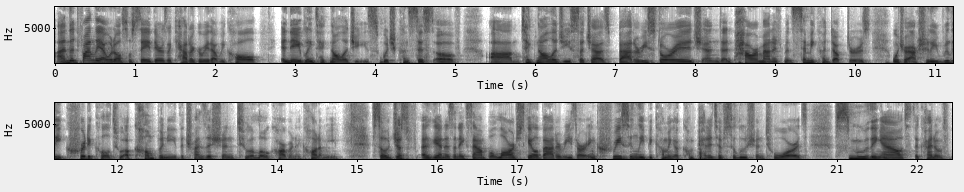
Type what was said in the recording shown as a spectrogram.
And then finally, I would also say there's a category that we call enabling technologies, which consists of um, technologies such as battery storage and, and power management semiconductors, which are actually really critical to accompany the transition to a low carbon economy. So just again, as an example, large scale batteries are increasingly becoming a competitive solution towards smoothing out the kind of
